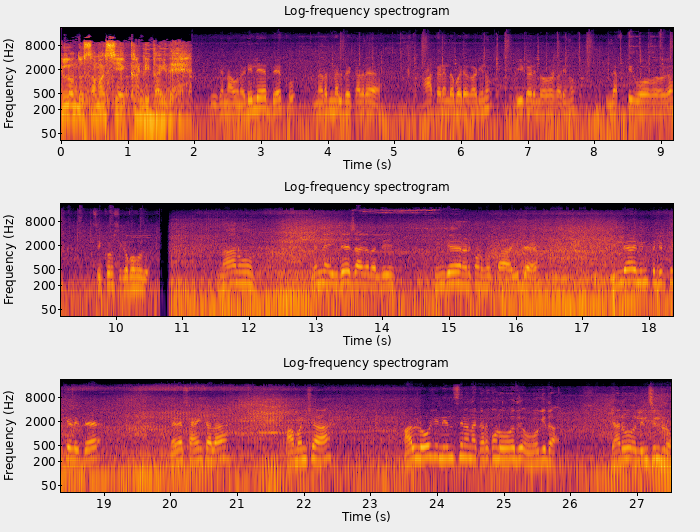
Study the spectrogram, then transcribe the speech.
ಇಲ್ಲೊಂದು ಸಮಸ್ಯೆ ಖಂಡಿತ ಇದೆ. ಈಗ ನಾವು ನಡಿಲೇಬೇಕು. ನಡೆದ ಮೇಲೆ ಬೇಕಾದರೆ ಆ ಕಡೆಯಿಂದ ಬರೋ ಗಾಡಿನೂ ಈ ಕಡೆಯಿಂದ ಹೋಗೋ ಗಾಡಿನೂ ಲೆಫ್ಟಿಗೆ ಹೋಗುವಾಗ ಸಿಕ್ಕರು ಸಿಗಬಹುದು. ನಾನು ನಿನ್ನೆ ಇದೇ ಜಾಗದಲ್ಲಿ ಹೀಗೆ ನಡ್ಕೊಂಡು ಹೋಗ್ತಾ ಇದ್ದೆ. ಇಲ್ಲೇ ನಿಂತು ಲಿಫ್ಟ್ ಕೇಳಿದ್ದೆ. ನೆನೆ ಸಾಯಂಕಾಲ ಆ ಮನುಷ್ಯ ಅಲ್ಲಿ ಹೋಗಿ ನಿಲ್ಲಿಸಿ ನನ್ನ ಕರ್ಕೊಂಡು ಹೋದ ಹೋಗಿದ್ದ. ಯಾರು? ಲಿನ್ಸಿನ್ರು.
